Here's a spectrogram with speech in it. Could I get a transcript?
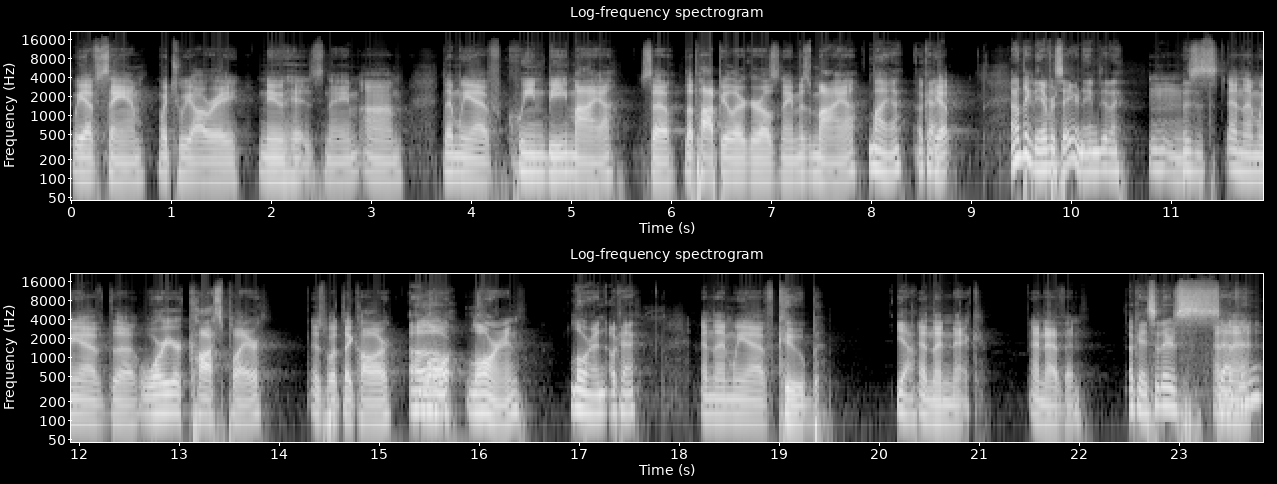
we have Sam, which we already knew his name. Um, then we have Queen Bee Maya. So the popular girl's name is Maya. Maya. Okay. Yep. I don't think they ever say her name, do they? This is And then we have the warrior cosplayer, is what they call her. Oh. Lau- Lauren. Lauren. Okay. And then we have Coob. Yeah. And then Nick. And Evan. Okay. So there's And seven then,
